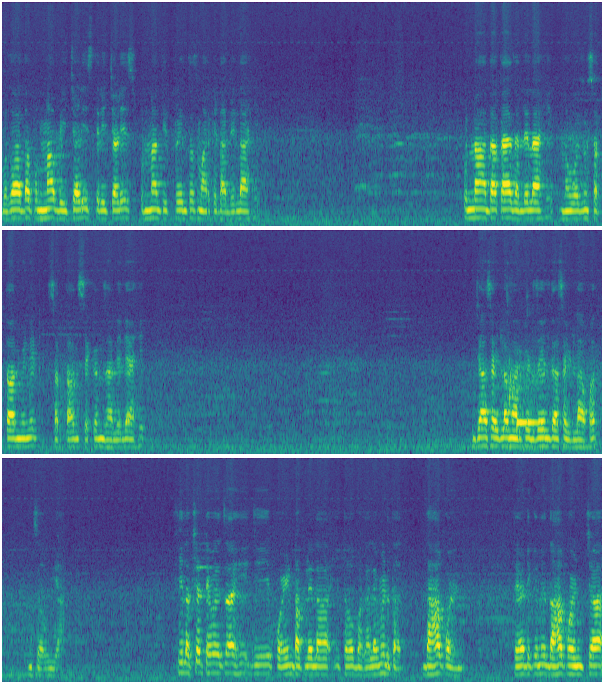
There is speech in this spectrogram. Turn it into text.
बघा आता पुन्हा बेचाळीस त्रेचाळीस पुन्हा तिथपर्यंतच मार्केट आलेलं आहे. पुन्हा आता काय झालेलं आहे? नऊ वाजून सत्तावन्न मिनिट सत्तावन्न सेकंद झालेले आहे. ज्या साईडला मार्केट जाईल त्या साईडला आपण जाऊया. हे लक्षात ठेवायचं आहे जे पॉईंट आपल्याला इथं बघायला मिळतात दहा पॉईंट त्या ठिकाणी दहा पॉईंटच्या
